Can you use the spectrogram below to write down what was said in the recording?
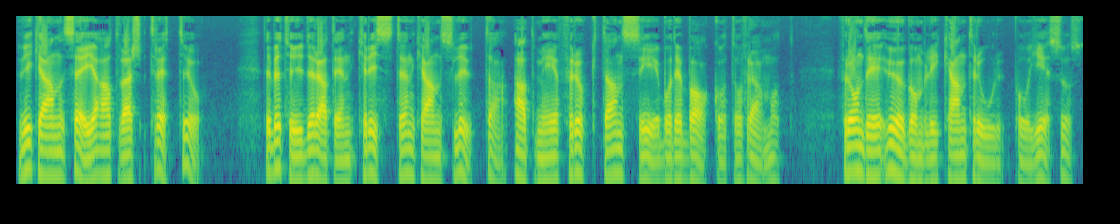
Vi kan säga att vers 30 det betyder att en kristen kan sluta att med fruktan se både bakåt och framåt från det ögonblick han tror på Jesus.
